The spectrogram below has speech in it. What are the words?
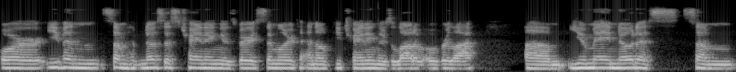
or even some hypnosis training is very similar to NLP training. There's a lot of overlap. Um, you may notice some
